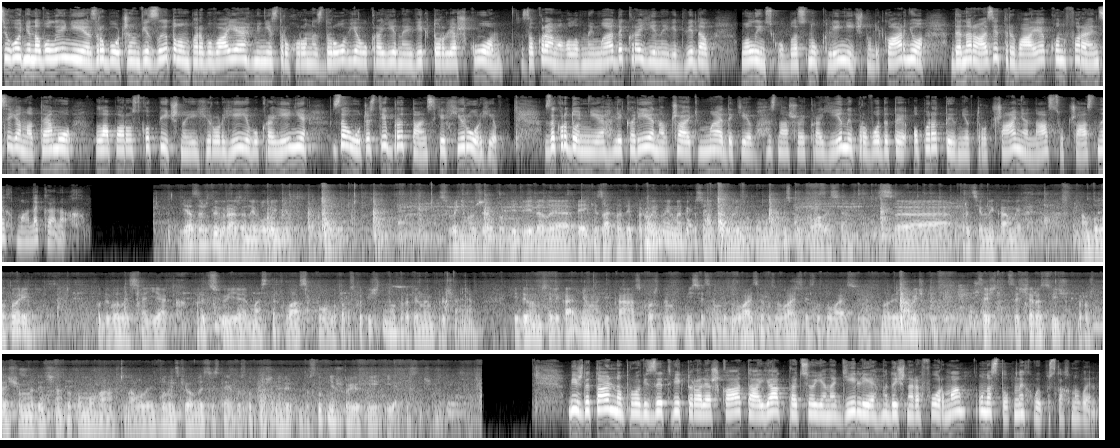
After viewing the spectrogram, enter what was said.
Сьогодні на Волині з робочим візитом перебуває міністр охорони здоров'я України Віктор Ляшко. Зокрема, головний медик країни відвідав Волинську обласну клінічну лікарню, де наразі триває конференція на тему лапароскопічної хірургії в Україні за участі британських хірургів. Закордонні лікарі навчають медиків з нашої країни проводити оперативні втручання на сучасних манекенах. Я завжди вражений Волинню. Сьогодні ми вже відвідали деякі заклади первинної медико-санітарної допомоги, поспілкувалися з е, працівниками амбулаторій, подивилися, як працює майстер-клас по лапароскопічним оперативним втручанням. І дивимося лікарню, яка з кожним місяцем розвивається, розвивається і здобуває собі нові навички. Це, це ще раз свідчить про те, що медична допомога на Воли- Волинській області стає доступнішою, доступнішою і якіснішою. Більш детально про візит Віктора Ляшка та як працює на ділі медична реформа у наступних випусках новин.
